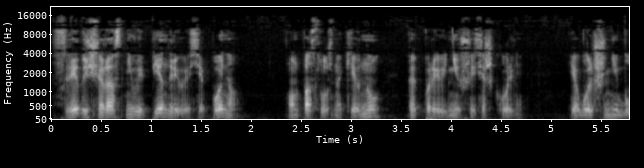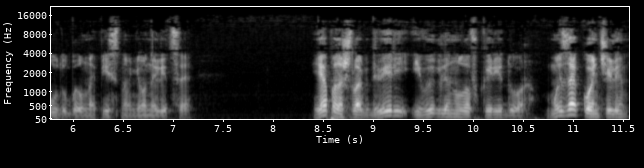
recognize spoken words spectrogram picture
В следующий раз не выпендривайся, понял?» Он послушно кивнул, как провинившийся школьник. «Я больше не буду», был написано у него на лице. Я подошла к двери и выглянула в коридор. «Мы закончили».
